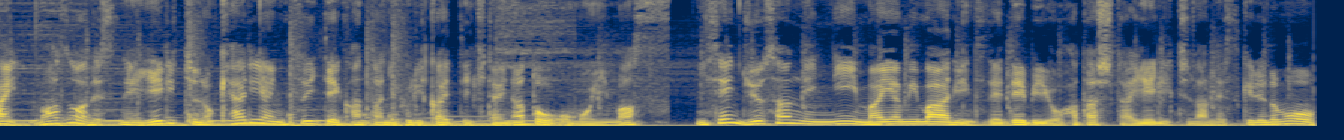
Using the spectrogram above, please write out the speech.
はい、まずはですね、イエリッチのキャリアについて簡単に振り返っていきたいなと思います。2013年にマイアミマーリンズでデビューを果たしたイエリッチなんですけれども、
